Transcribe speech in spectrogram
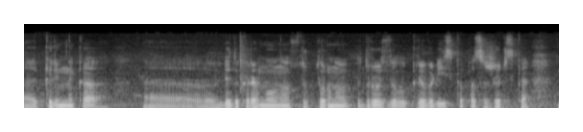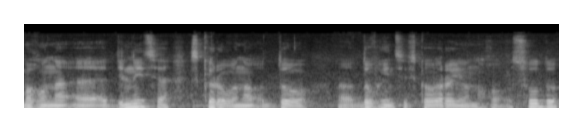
е, керівника е, відокремленого структурного підрозділу Криворізька пасажирська вагонна е, дільниця скеровано до е, Довгинцівського районного суду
